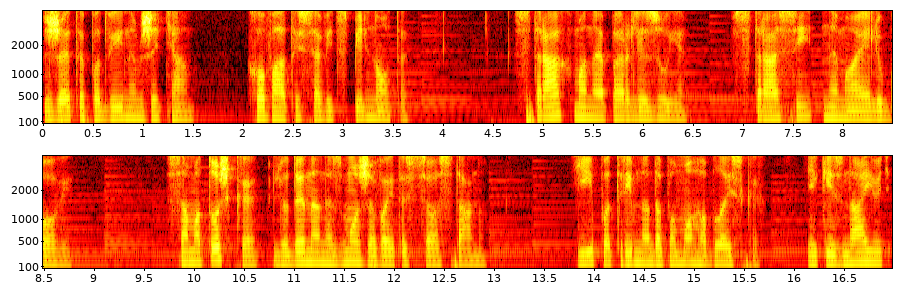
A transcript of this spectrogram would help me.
жити подвійним життям, ховатися від спільноти. Страх мене паралізує, в страсі немає любові. Самотужки людина не зможе вийти з цього стану. Їй потрібна допомога близьких, які знають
